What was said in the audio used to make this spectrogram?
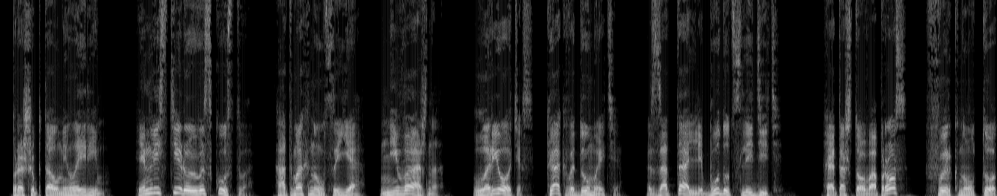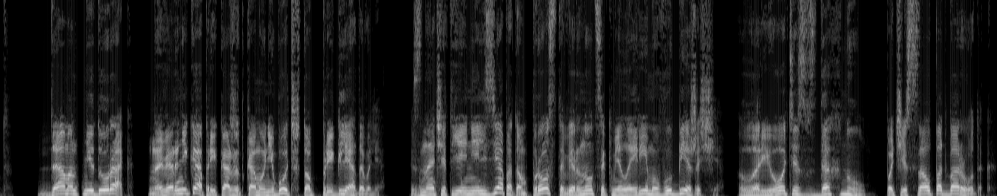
— прошептал Милайрим. «Инвестирую в искусство», — отмахнулся я. «Неважно. Лариотис, как вы думаете, за Талли будут следить?» «Это что, вопрос?» — фыркнул тот. «Дамонт не дурак. Наверняка прикажет кому-нибудь, чтоб приглядывали. Значит, ей нельзя потом просто вернуться к Милайриму в убежище». Лариотис вздохнул, почесал подбородок.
